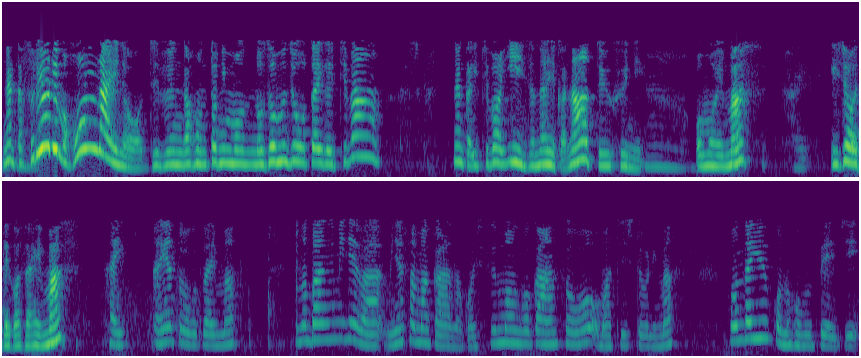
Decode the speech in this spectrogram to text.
なんかそれよりも本来の自分が本当にもう望む状態が一番、なんか一番いいんじゃないかなというふうに思います。はい。以上でございます。はい、ありがとうございます。この番組では皆様からのご質問、ご感想をお待ちしております。本田裕子のホームページ、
